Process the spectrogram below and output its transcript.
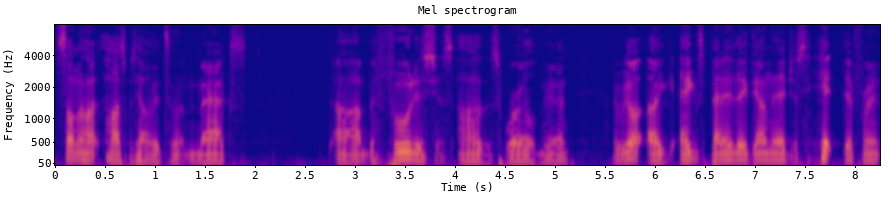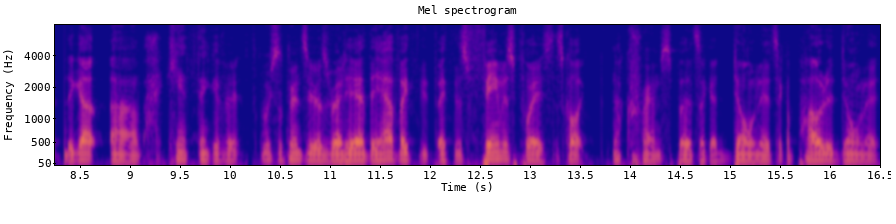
Southern ho- hospitality to the max. Um, the food is just out of this world, man. We got like eggs Benedict down there, just hit different. They got um, I can't think of it. Which the Prince is right here. They have like the, like this famous place. It's called like not crepes, but it's like a donut. It's like a powdered donut.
